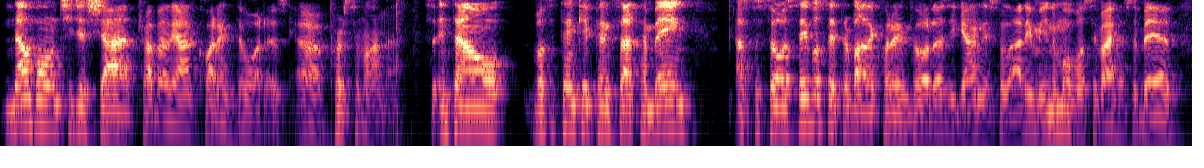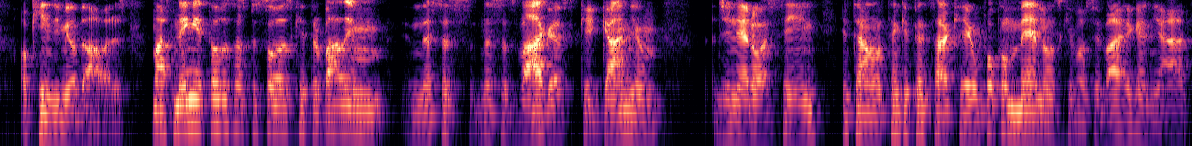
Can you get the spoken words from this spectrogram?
não vão te deixar trabalhar 40 horas uh, por semana. Então, você tem que pensar também as pessoas, se você trabalha 40 horas e ganha salário mínimo, você vai receber ou 15 mil dólares. Mas nem é todas as pessoas que trabalham nessas, nessas vagas que ganham dinheiro assim. Então tem que pensar que é um pouco menos que você vai ganhar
